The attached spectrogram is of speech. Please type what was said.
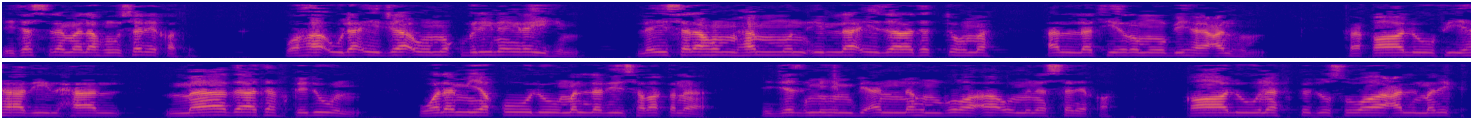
لتسلم له سرقته. وهؤلاء جاءوا مقبلين إليهم ليس لهم هم إلا إزالة التهمة التي رموا بها عنهم. فقالوا في هذه الحال ماذا تفقدون؟ ولم يقولوا ما الذي سرقنا لجزمهم بأنهم براء من السرقة. قالوا نفقد صواع الملك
